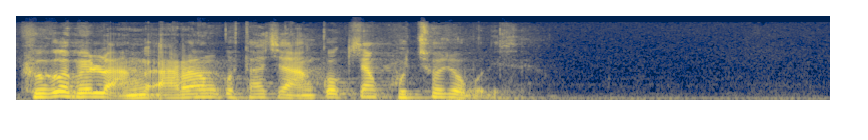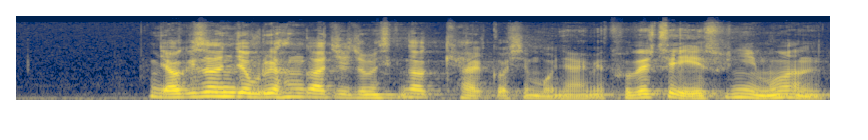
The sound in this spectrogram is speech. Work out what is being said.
그거 별로 알아놓고 하지 않고 그냥 고쳐줘 버리세요. 여기서 이제 우리가 한 가지 좀 생각해야 할 것이 뭐냐면 도대체 예수님은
